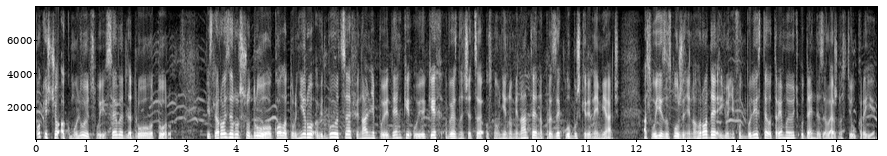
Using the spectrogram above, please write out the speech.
поки що акумулюють свої сили для другого туру. Після розіграшу другого кола турніру відбудуться фінальні поєдинки, у яких визначаться основні номінанти на призи клубу Шкіряний м'яч. А свої заслужені нагороди юні футболісти отримують у День Незалежності України.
